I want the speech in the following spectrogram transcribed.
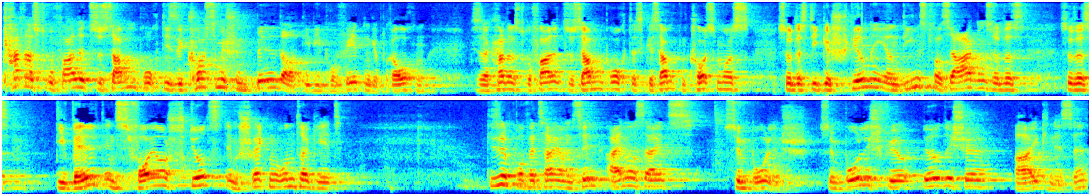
katastrophale Zusammenbruch, diese kosmischen Bilder, die die Propheten gebrauchen, dieser katastrophale Zusammenbruch des gesamten Kosmos, sodass die Gestirne ihren Dienst versagen, sodass, sodass die Welt ins Feuer stürzt, im Schrecken untergeht. Diese Prophezeiungen sind einerseits symbolisch, symbolisch für irdische Ereignisse,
